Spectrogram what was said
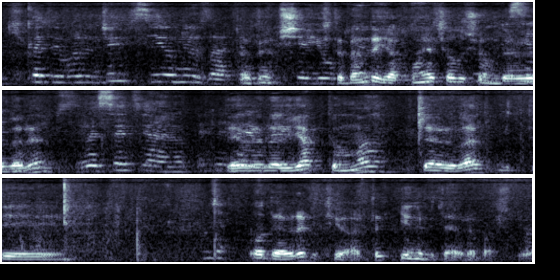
Hakikate varınca hepsi yanıyor zaten. Tabii. Hiçbir şey yok. İşte ben de yakmaya çalışıyorum devreleri. Reset yani. Devreleri yaktın mı devreler bitti. O devre bitiyor artık. Yeni bir devre başlıyor.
